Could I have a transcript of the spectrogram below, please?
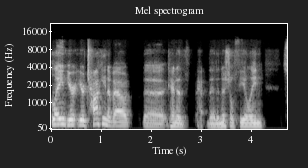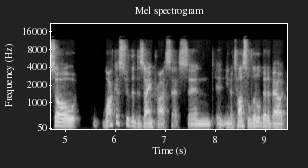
Layne, you're you're talking about the kind of that initial feeling. So walk us through the design process and, and you know tell us a little bit about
